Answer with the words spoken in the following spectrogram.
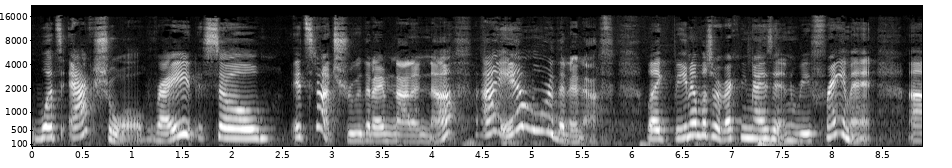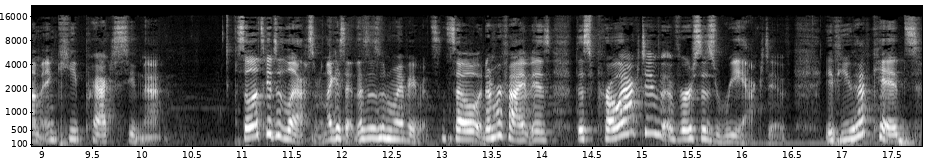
what's actual, right? So it's not true that I'm not enough. I am more than enough. Like being able to recognize it and reframe it um, and keep practicing that. So let's get to the last one. Like I said, this is one of my favorites. So, number five is this proactive versus reactive. If you have kids,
